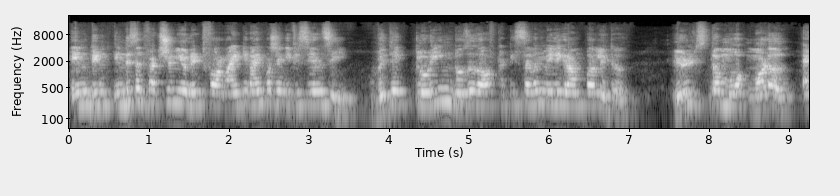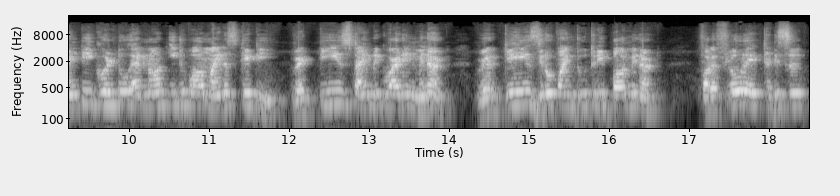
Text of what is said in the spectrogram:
in, in, in disinfection unit for 99% efficiency with a chlorine doses of 37 milligram per liter yields the mo model nt equal to n naught e to power minus kt where t is time required in minute where k is 0.23 per minute. For a flow rate 36,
